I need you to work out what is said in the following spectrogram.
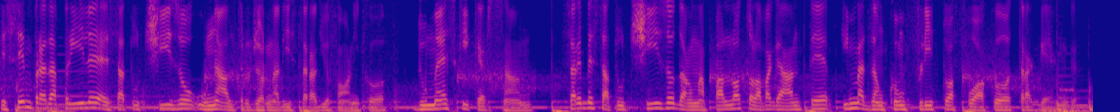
E sempre ad aprile è stato ucciso un altro giornalista radiofonico, Dumesky Kersan. Sarebbe stato ucciso da una pallottola vagante in mezzo a un conflitto a fuoco tra gang.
